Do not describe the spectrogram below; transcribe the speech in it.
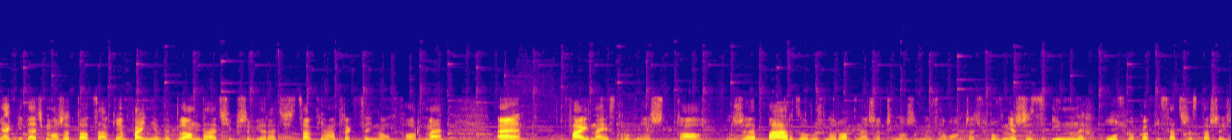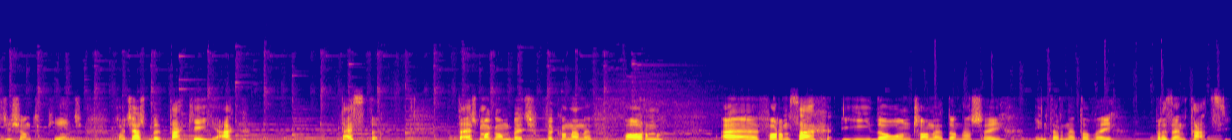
Jak widać, może to całkiem fajnie wyglądać i przybierać całkiem atrakcyjną formę. E, Fajne jest również to, że bardzo różnorodne rzeczy możemy załączać również z innych usług Office 365, chociażby takie jak testy. Też mogą być wykonane w form, Formsach i dołączone do naszej internetowej prezentacji.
